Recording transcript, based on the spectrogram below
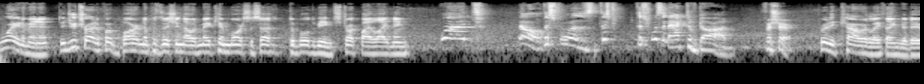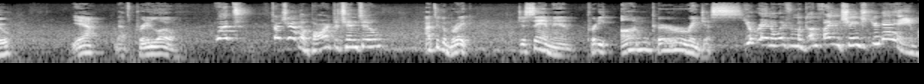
Wait a minute. Did you try to put Bart in a position that would make him more susceptible to being struck by lightning? What? No, this was this this was an act of God, for sure. Pretty cowardly thing to do. Yeah, that's pretty low. What? Don't you have a bar to tend to? I took a break. Just saying, man. Pretty uncourageous. You ran away from a gunfight and changed your name.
